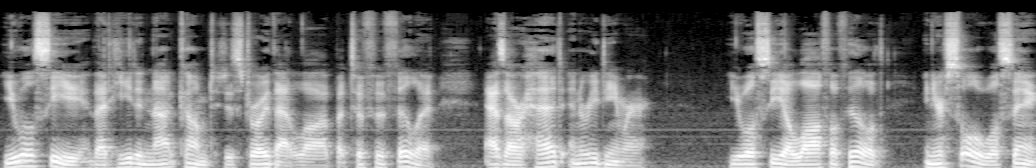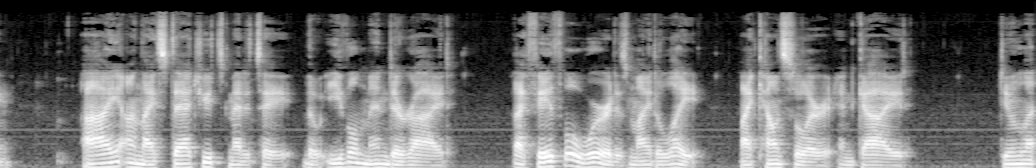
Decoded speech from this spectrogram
You will see that He did not come to destroy that law, but to fulfill it as our head and Redeemer. You will see a law fulfilled, and your soul will sing, I on thy statutes meditate, though evil men deride. Thy faithful word is my delight, my counselor and guide. Do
